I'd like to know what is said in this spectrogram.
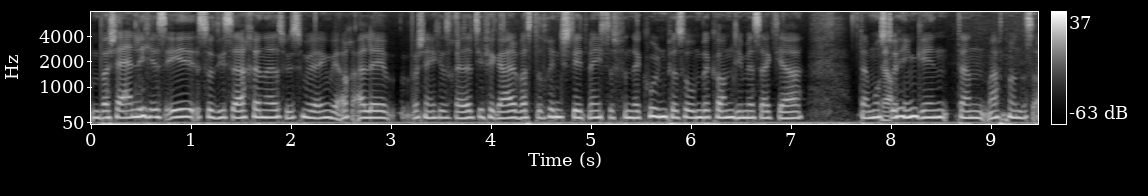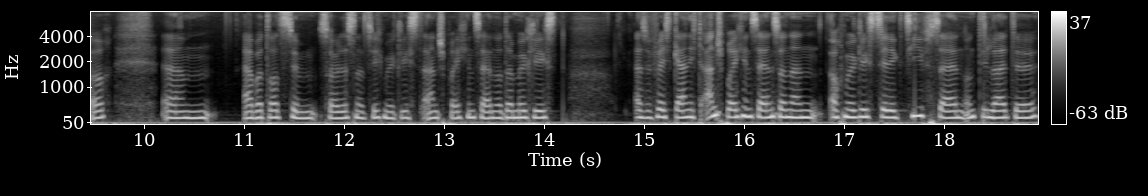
Wahrscheinlich ist eh so die Sache, ne, das wissen wir irgendwie auch alle, wahrscheinlich ist relativ egal, was da drin steht, wenn ich das von der coolen Person bekomme, die mir sagt, ja, da musst ja. du hingehen, dann macht man das auch. Ähm, aber trotzdem soll das natürlich möglichst ansprechend sein oder möglichst, also vielleicht gar nicht ansprechend sein, sondern auch möglichst selektiv sein und die Leute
